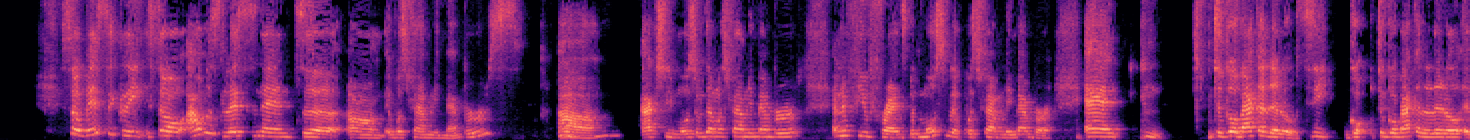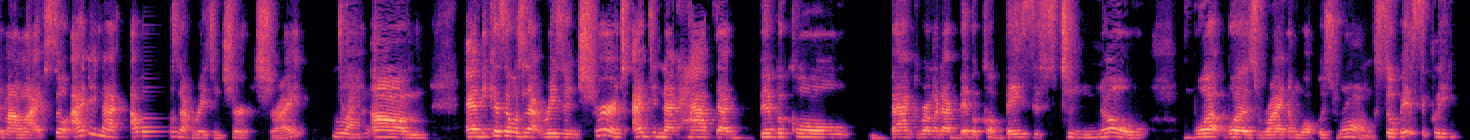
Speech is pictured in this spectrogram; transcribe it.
so basically so i was listening to um it was family members uh mm-hmm. Actually most of them was family member and a few friends but most of it was family member and to go back a little see go to go back a little in my life so i did not i was not raised in church right Right. Um, and because I was not raised in church, I did not have that biblical background or that biblical basis to know what was right and what was wrong. So basically,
